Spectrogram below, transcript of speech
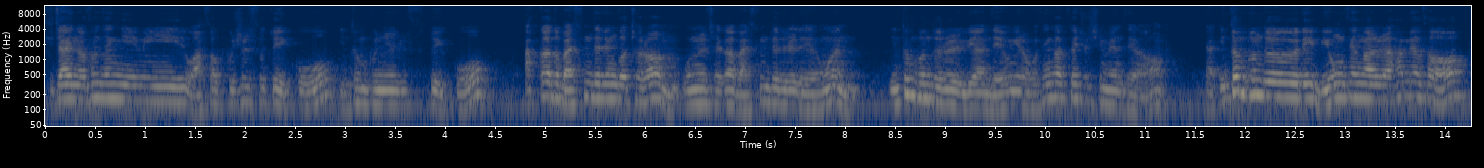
디자이너 선생님이 와서 보실 수도 있고 인턴 분일 수도 있고 아까도 말씀드린 것처럼 오늘 제가 말씀드릴 내용은 인턴 분들을 위한 내용이라고 생각해 주시면 돼요. 자, 인턴 분들이 미용 생활을 하면서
